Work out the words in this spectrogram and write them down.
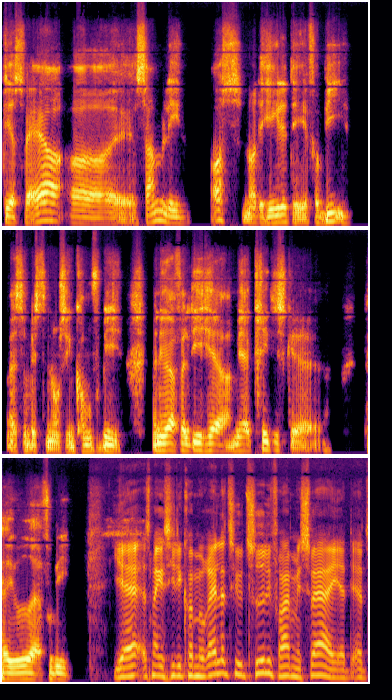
bliver sværere at øh, sammenligne, også når det hele det er forbi, altså hvis det nogensinde kommer forbi. Men i hvert fald de her mere kritiske perioder er forbi. Ja, altså man kan sige, det kom jo relativt tidligt frem i Sverige, at, at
